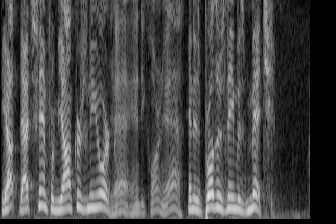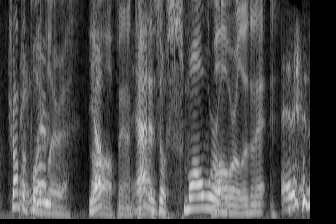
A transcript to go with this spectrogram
Yep, that's him from Yonkers, New York. Yeah, Andy Korn. Yeah, And his brother's name is Mitch, trumpet Same player. player. Yep. Oh, fantastic. That is a small world. Small world, isn't it? it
